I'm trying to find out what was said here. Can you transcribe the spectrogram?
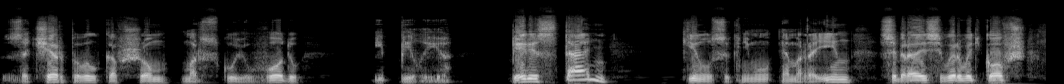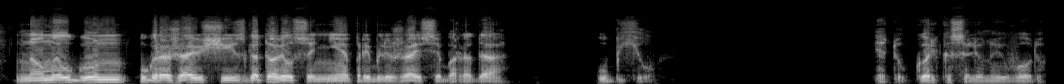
зачерпывал ковшом морскую воду и пил ее. «Перестань!» кинулся к нему Эмраин, собираясь вырвать ковш, но Мылгун, угрожающе изготовился. «Не приближайся, борода! Убью!» Эту горько-соленую воду,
